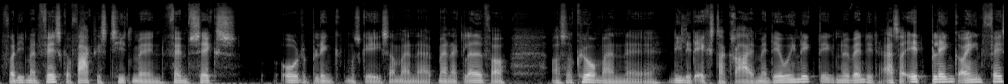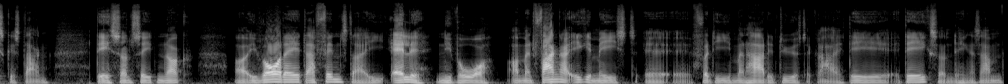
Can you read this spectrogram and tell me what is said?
fordi man fisker faktisk tit med en 5, 6, 8 blink måske, som man er, man er glad for, og så kører man øh, lige lidt ekstra grej, men det er jo egentlig ikke det er nødvendigt. Altså et blink og en fiskestang, det er sådan set nok. Og i vores dag, der findes der i alle niveauer, og man fanger ikke mest, øh, fordi man har det dyreste grej. Det, det er ikke sådan, det hænger sammen.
